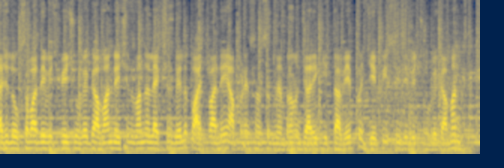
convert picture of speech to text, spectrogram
ਅੱਜ ਲੋਕ ਸਭਾ ਦੇ ਵਿੱਚ ਪੇਸ਼ ਹੋਵੇਗਾ one nation one election bill. Bhajpa ਨੇ ਆਪਣੇ ਸੰਸਦ ਮੈਂਬਰਾਂ ਨੂੰ ਜਾਰੀ ਕੀਤਾ ਵਿਪ, ਜੇਪੀਸੀ ਦੇ ਵਿੱਚ ਹੋਵੇਗਾ ਮੰਥ।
